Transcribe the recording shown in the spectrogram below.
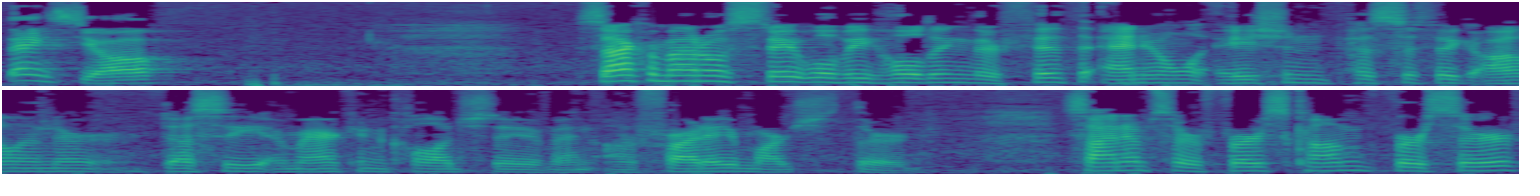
Thanks, y'all. Sacramento State will be holding their fifth annual Asian Pacific Islander Desi American College Day event on Friday, March 3rd. Signups are first come, first serve,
